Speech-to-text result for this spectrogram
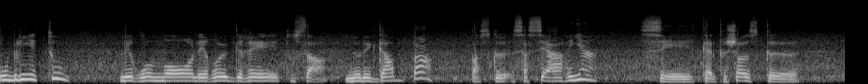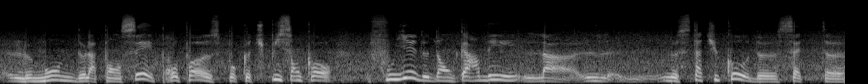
Oubliez tout, les romans, les regrets, tout ça. Ne les garde pas parce que ça sert à rien. C'est quelque chose que le monde de la pensée propose pour que tu puisses encore fouiller dedans, garder le, statu quo de cet euh,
